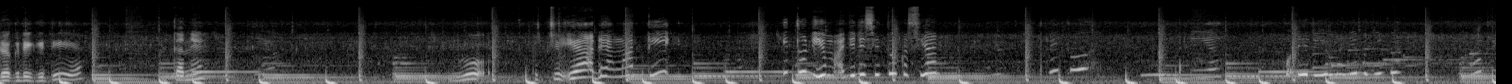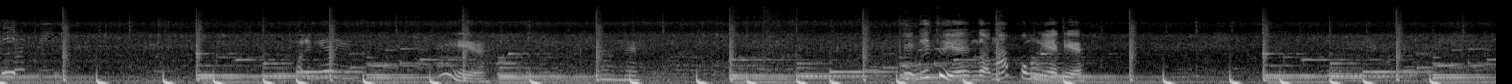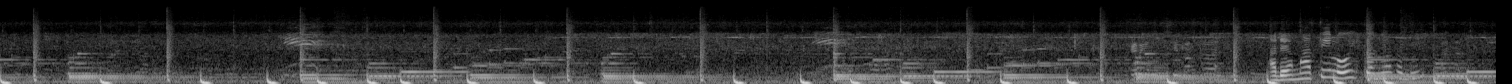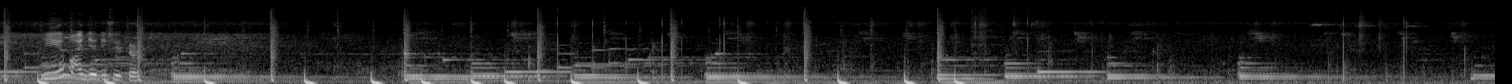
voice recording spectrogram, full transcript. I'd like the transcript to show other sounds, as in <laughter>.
Udah gede-gede ya ikannya. Dulu kecil. Ya ada yang mati. Itu diem aja di situ kesian. Itu. Iya. Kok dia diem aja begitu? Mati. Kok dibiarin? Iya. Aneh. Kayak gitu ya, nggak ngapung ya dia. Ada yang mati loh ikannya tadi. Diem aja di situ.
